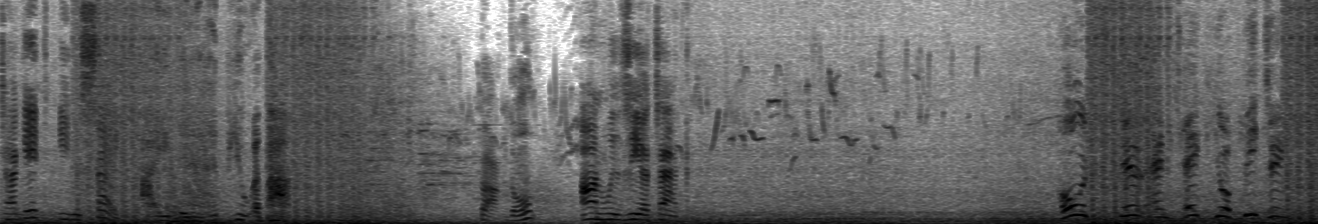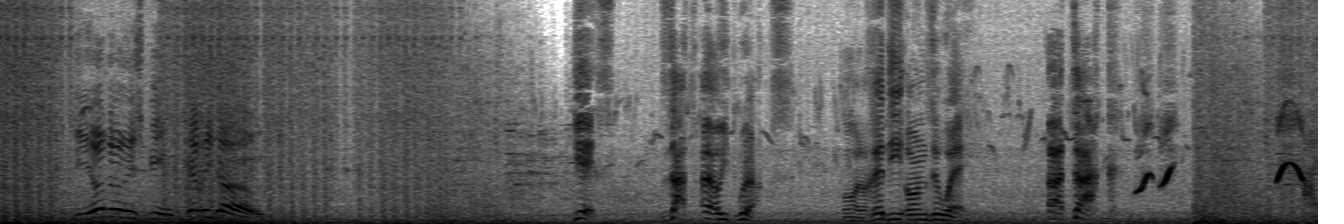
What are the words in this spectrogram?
Target in sight. I will rip you apart. Pardon? On with the attack. Hold still and take your beating! The other is being carried out. Yes, that's how it works. Already on the way. Attack! I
